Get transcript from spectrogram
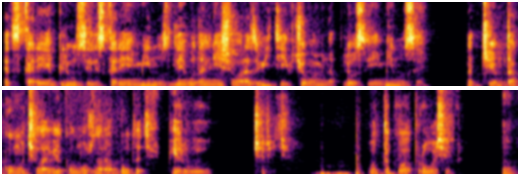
Это скорее плюс или скорее минус для его дальнейшего развития, и в чем именно плюсы и минусы, над чем такому человеку нужно работать в первую очередь. Вот такой вопросик. Ну,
